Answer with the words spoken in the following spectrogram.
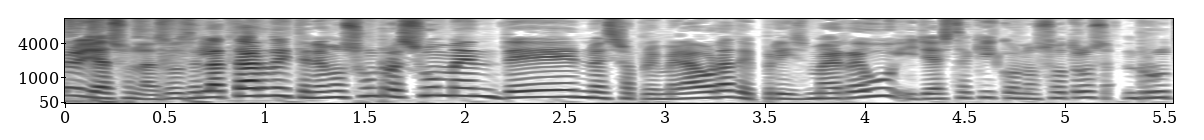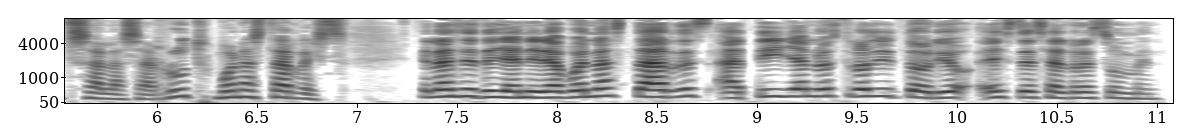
Pero ya son las 2 de la tarde y tenemos un resumen de nuestra primera hora de Prisma RU y ya está aquí con nosotros Ruth Salazar. Ruth, buenas tardes. Gracias, Deyanira. Buenas tardes a ti y a nuestro auditorio. Este es el resumen.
